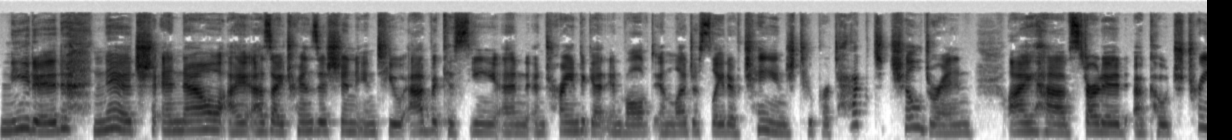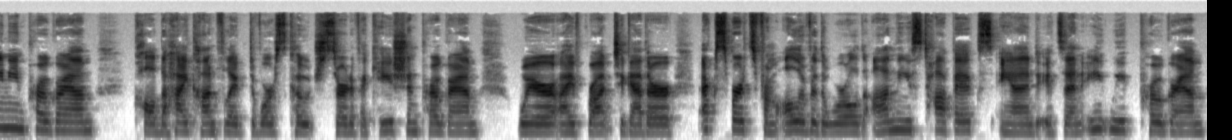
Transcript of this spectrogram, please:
needed niche. And now i as i transition into advocacy and and trying to get involved in legislative change to protect children i have started a coach training program called the High Conflict Divorce Coach Certification Program, where I've brought together experts from all over the world on these topics. And it's an eight week program.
